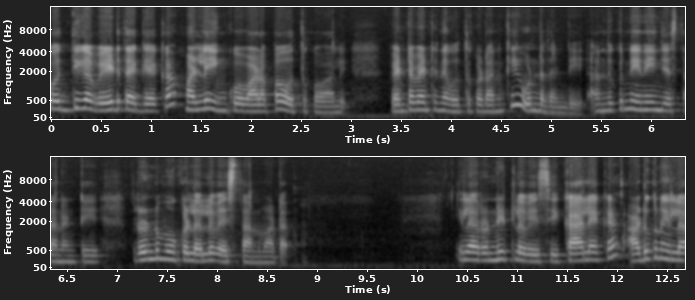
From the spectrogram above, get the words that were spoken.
కొద్దిగా వేడి తగ్గాక మళ్ళీ ఇంకో వాడప్ప ఒత్తుకోవాలి. వెంట వెంటనే ఒత్తుకోవడానికి ఉండదండి. అందుకు నేనేం చేస్తానంటే రెండు మూకళ్ళల్లో వేస్తాను అనమాట ఇలా రెండిట్లో వేసి కాలేక అడుగును ఇలా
